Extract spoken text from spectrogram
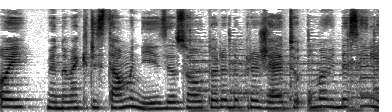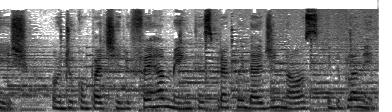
Oi, meu nome é Cristal Muniz e eu sou autora do projeto Uma Vida Sem Lixo, onde eu compartilho ferramentas para cuidar de nós e do planeta.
